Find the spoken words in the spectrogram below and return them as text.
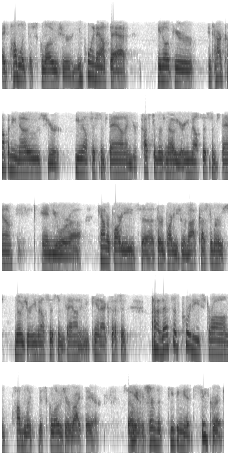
a public disclosure. You point out that, you know, if your entire company knows your email system's down and your customers know your email system's down and your uh, counterparties, uh, third parties who are not customers knows your email system's down and you can't access it, that's a pretty strong public disclosure right there. So yes. in terms of keeping it secret,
